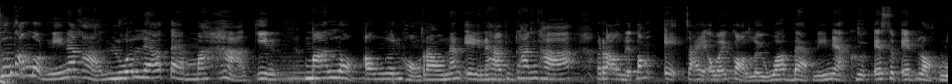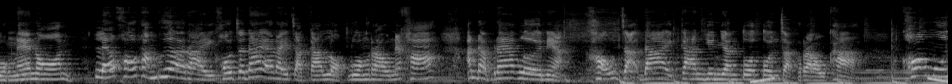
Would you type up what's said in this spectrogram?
ซึ่งทั้งหมดนี้นะคะล้วนแล้วแต่มาหากินมาหลอกเอาเงินของเรานั่นเองนะคะ ทุกท่านคะ เราเนี่ยต้องเอะใจเอาไว้ก่อนเลยว่าแบบนี้เนี่ยคือ SMS หลอกลวงแน่นอน แล้วเขาทำเพื่ออะไรเขาจะได้อะไรจากการหลอกลวงเรานะคะ อันดับแรกเลยเนี่ยเขาจะได้การยืนยันตัวตนจากเราค่ะ ข้อมูล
